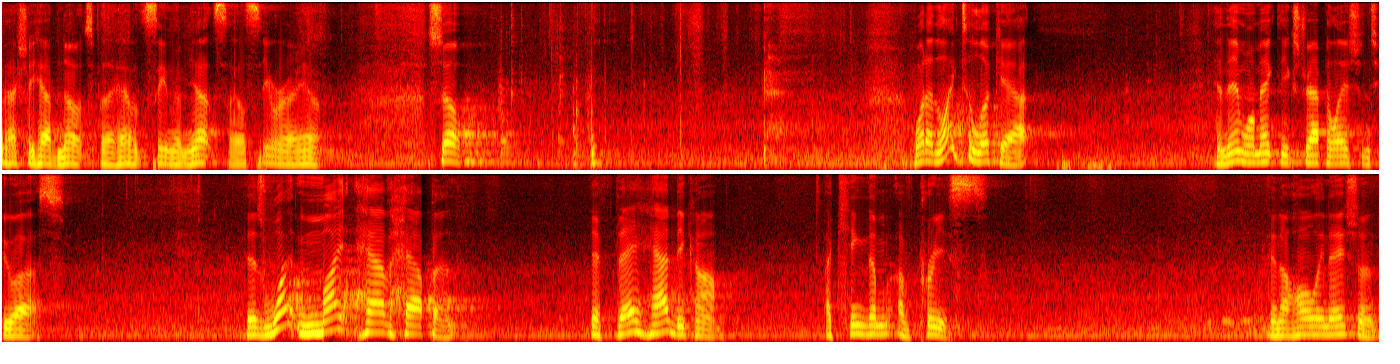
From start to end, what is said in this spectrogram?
I actually have notes, but I haven't seen them yet, so I'll see where I am. So, what I'd like to look at and then we'll make the extrapolation to us, is what might have happened if they had become a kingdom of priests in a holy nation.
